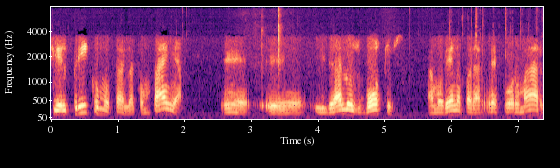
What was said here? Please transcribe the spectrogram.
Si el PRI como tal acompaña eh, eh, y le da los votos a Morena para reformar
